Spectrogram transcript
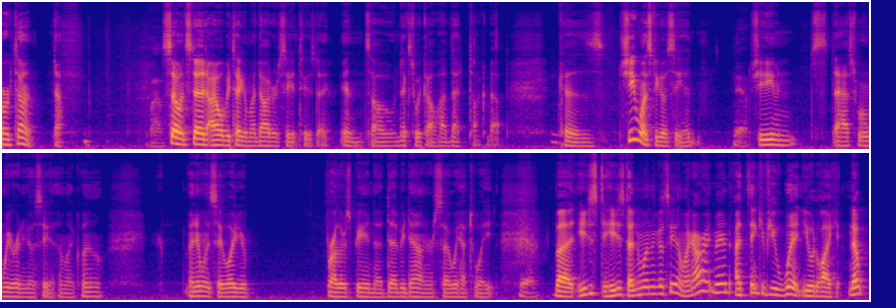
Perfect time. No. Wow. So instead, I will be taking my daughter to see it Tuesday, and so next week I'll have that to talk about because she wants to go see it. Yeah. She even asked when we were going to go see it. I'm like, well, I didn't want to say, well, your brother's being a Debbie Downer, so we have to wait. Yeah. But he just he just doesn't want to go see it. I'm like, all right, man. I think if you went, you would like it. Nope.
